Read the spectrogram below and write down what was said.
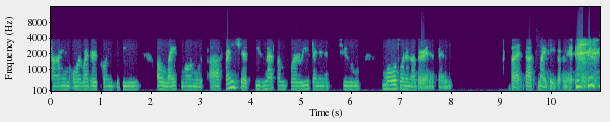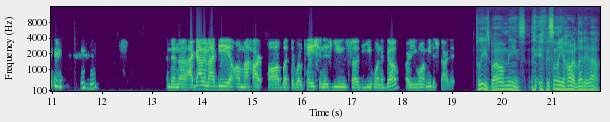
time or whether it's going to be a lifelong uh, friendship. You've met them for a reason, and it's to mold one another in a sense. But that's my take on it. Mm-hmm. And then uh, I got an idea on my heart, Paul, but the rotation is you. So do you want to go or you want me to start it? Please, by all means, if it's on your heart, let it out.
